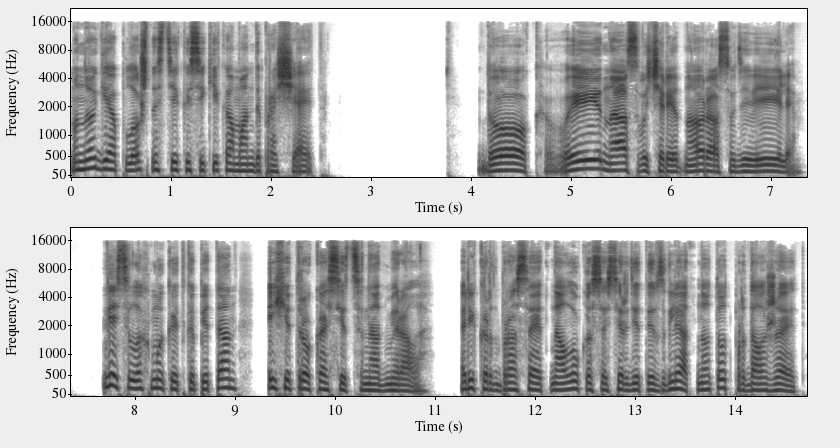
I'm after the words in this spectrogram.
многие оплошности и косяки команды прощает. «Док, вы нас в очередной раз удивили», Весело хмыкает капитан и хитро косится на адмирала. Рикард бросает на Лукаса сердитый взгляд, но тот продолжает.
